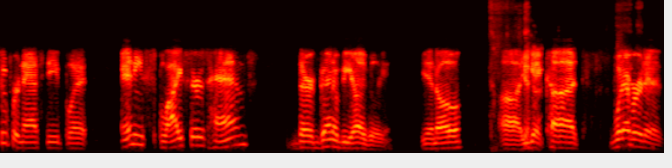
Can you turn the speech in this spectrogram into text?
super nasty, but any splicer's hands, they're gonna be ugly. You know, uh, you yeah. get cuts, whatever it is,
